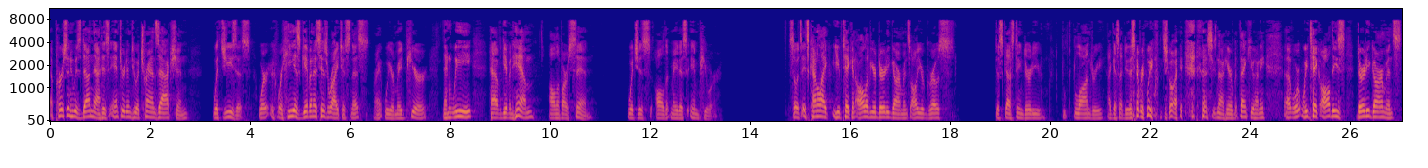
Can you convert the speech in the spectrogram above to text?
A person who has done that has entered into a transaction with Jesus where, where he has given us his righteousness, right? We are made pure and we have given him all of our sin, which is all that made us impure. So it's, it's kind of like you've taken all of your dirty garments, all your gross, disgusting, dirty laundry. I guess I do this every week with Joy. She's not here, but thank you, honey. Uh, we take all these dirty garments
